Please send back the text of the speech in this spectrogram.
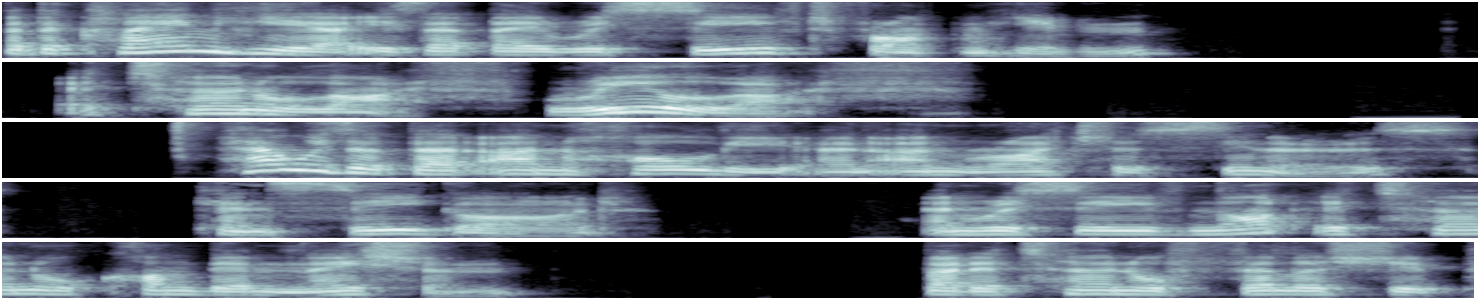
but the claim here is that they received from him eternal life, real life. How is it that unholy and unrighteous sinners can see God and receive not eternal condemnation, but eternal fellowship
